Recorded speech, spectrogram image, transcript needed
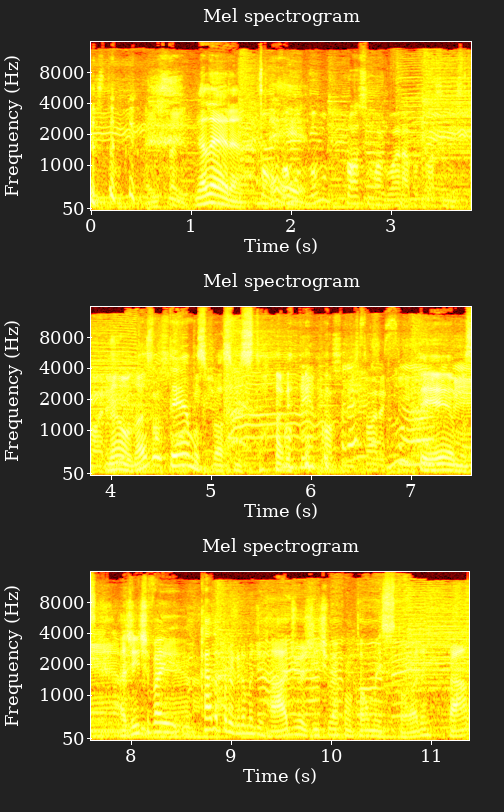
É isso aí. Galera, Bom, é- vamos, vamos pro próximo agora, pra próxima história. não, aí, nós não temos próxima história. Não tem a próxima história aqui? Não temos. A gente vai. Cada programa de rádio a gente vai contar uma história, tá?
